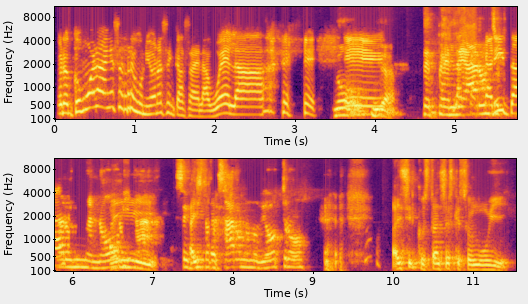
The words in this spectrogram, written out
Pero ¿cómo eran esas reuniones en casa de la abuela? No, eh, mira. Se pelearon, se quitaron una novia, se disfrazaron uno de otro. hay circunstancias que son muy,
